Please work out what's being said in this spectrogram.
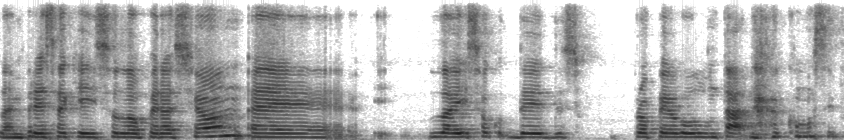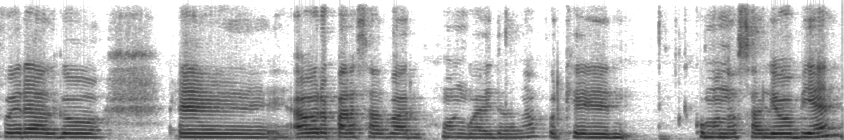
la empresa que hizo la operación, eh, la hizo de, su propia voluntad, como si fuera algo eh, ahora para salvar Juan Guaidó, ¿no? Porque como no salió bien,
